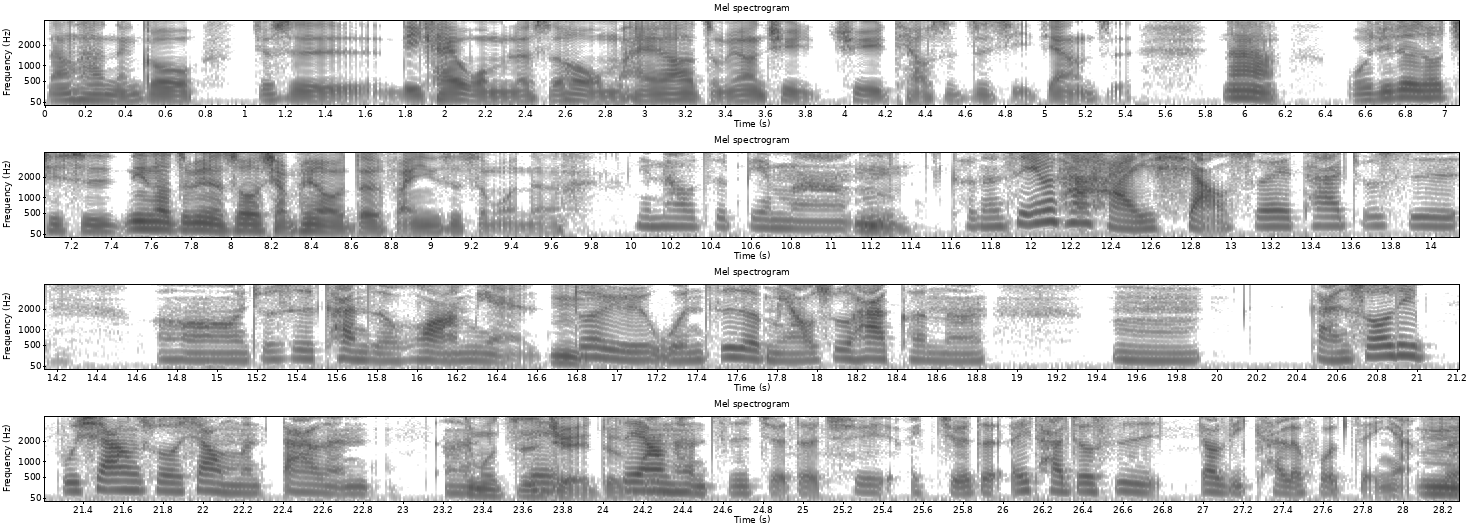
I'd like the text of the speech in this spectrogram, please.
让他能够，就是离开我们的时候，我们还要怎么样去去调试自己这样子？那我觉得说，其实念到这边的时候，小朋友的反应是什么呢？念到这边吗？嗯，可能是因为他还小，所以他就是，嗯、呃，就是看着画面，嗯、对于文字的描述，他可能，嗯，感受力不像说像我们大人。嗯那么直觉，对，这样很直觉的去诶、欸，觉得哎、欸，他就是要离开了或怎样，对，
